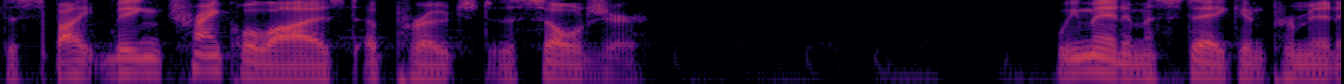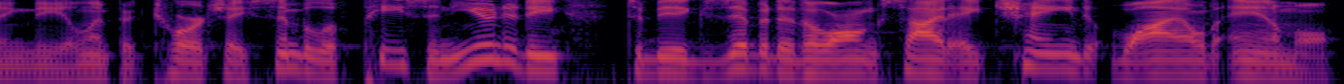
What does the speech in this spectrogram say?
despite being tranquilized, approached the soldier. We made a mistake in permitting the Olympic torch, a symbol of peace and unity, to be exhibited alongside a chained wild animal.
